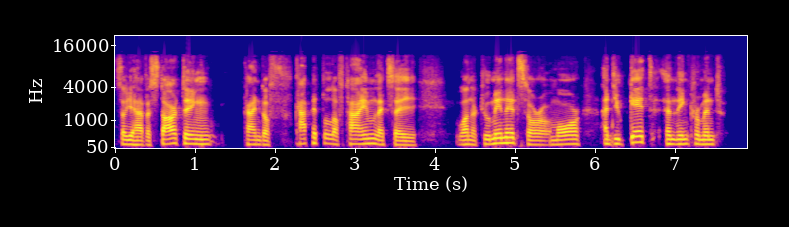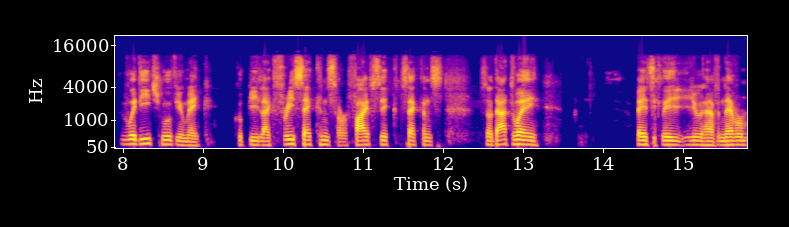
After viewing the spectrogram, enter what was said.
So you have a starting kind of capital of time, let's say one or two minutes or more, and you get an increment with each move you make. Could be like three seconds or five six seconds. So that way basically you have never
